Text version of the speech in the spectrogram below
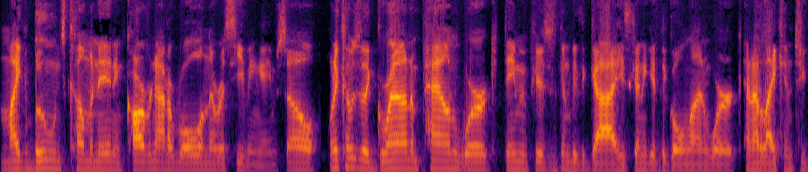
Mike Boone's coming in and carving out a role in the receiving game. So when it comes to the ground and pound work, Dameon Pierce is going to be the guy. He's going to get the goal line work, and I like him to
